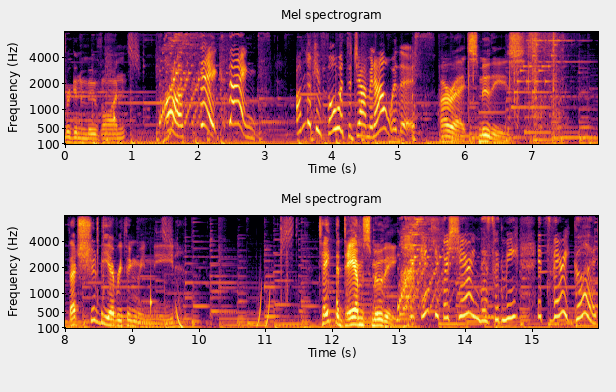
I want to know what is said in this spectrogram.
We're gonna move on. Oh, sick! Thanks! I'm looking forward to jamming out with this. Alright, smoothies. That should be everything we need. Take the damn smoothie. Thank you for sharing this with me. It's very good.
